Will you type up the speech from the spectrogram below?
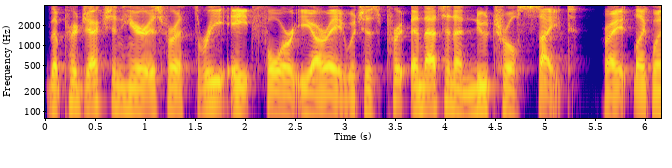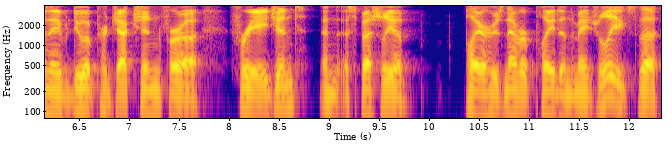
the projection here is for a 384 ERA, which is pre- and that's in a neutral site, right? Like when they do a projection for a free agent and especially a player who's never played in the major leagues, the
